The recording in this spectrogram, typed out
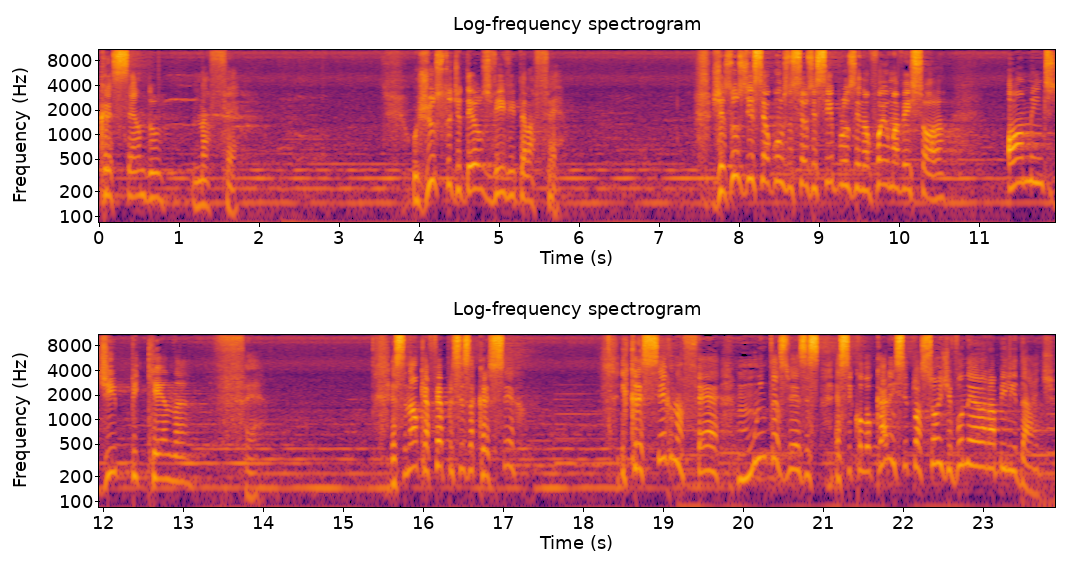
crescendo na fé. O justo de Deus vive pela fé. Jesus disse a alguns dos seus discípulos, e não foi uma vez só: homens de pequena fé. É sinal que a fé precisa crescer. E crescer na fé, muitas vezes, é se colocar em situações de vulnerabilidade,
